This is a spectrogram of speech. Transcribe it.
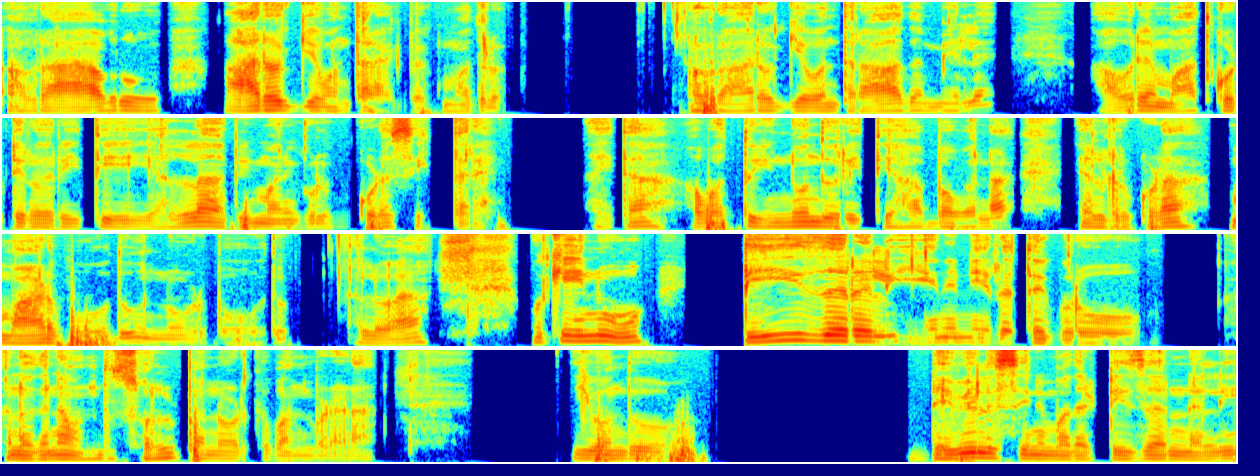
ಅವರ, ಅವರು ಆರೋಗ್ಯವಂತರಾಗಬೇಕು ಮೊದಲು. ಅವರು ಆರೋಗ್ಯವಂತರಾದ ಮೇಲೆ ಅವರೇ ಮಾತು ಕೊಟ್ಟಿರೋ ರೀತಿ ಎಲ್ಲ ಅಭಿಮಾನಿಗಳಿಗೂ ಕೂಡ ಸಿಗ್ತಾರೆ. ಆಯ್ತಾ? ಅವತ್ತು ಇನ್ನೊಂದು ರೀತಿಯ ಹಬ್ಬವನ್ನು ಎಲ್ಲರೂ ಕೂಡ ಮಾಡಬಹುದು ನೋಡಬಹುದು ಅಲ್ವಾ? ಓಕೆ, ಇನ್ನು ಟೀಸರಲ್ಲಿ ಏನೇನು ಇರುತ್ತೆ ಗುರು ಅನ್ನೋದನ್ನು ಒಂದು ಸ್ವಲ್ಪ ನೋಡ್ಕೊ ಬಂದ್ಬಿಡೋಣ. ಈ ಒಂದು ಡೆವಿಲ್ ಸಿನಿಮಾದ ಟೀಸರ್ನಲ್ಲಿ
